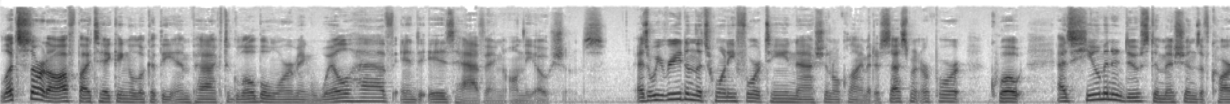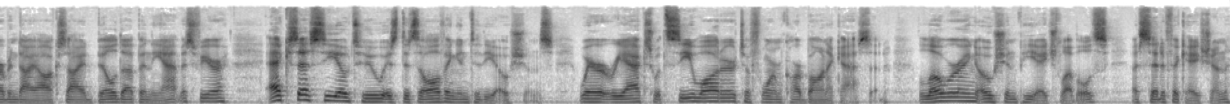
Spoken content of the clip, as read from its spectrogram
Let's start off by taking a look at the impact global warming will have and is having on the oceans. As we read in the 2014 National Climate Assessment Report, quote, as human induced emissions of carbon dioxide build up in the atmosphere, excess CO2 is dissolving into the oceans, where it reacts with seawater to form carbonic acid, lowering ocean pH levels, acidification,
